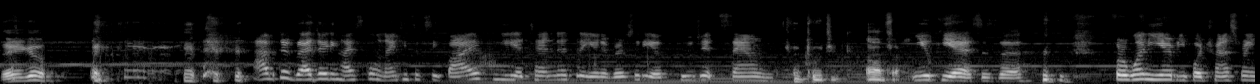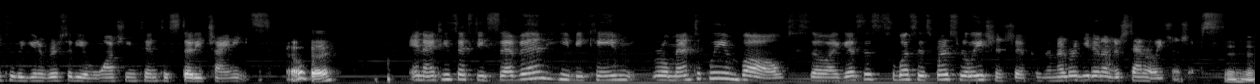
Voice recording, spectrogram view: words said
There you go. After graduating high school in 1965, he attended the University of Puget Sound. Poochie. Oh, I'm sorry. UPS is the for one year before transferring to the University of Washington to study Chinese. Okay. In 1967, he became romantically involved. So I guess this was his first relationship because remember he didn't understand relationships hmm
